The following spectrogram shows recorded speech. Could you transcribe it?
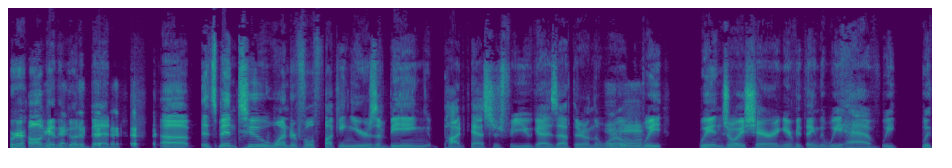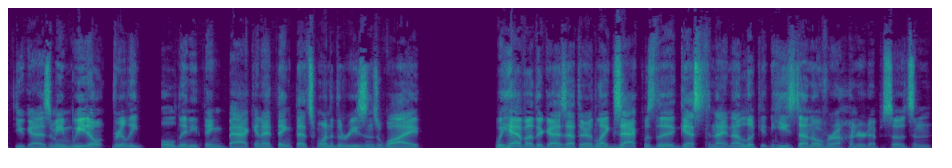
we're all gonna go to bed. Uh, it's been two wonderful fucking years of being podcasters for you guys out there in the world. Mhm. We we enjoy sharing everything that we have we with you guys. I mean, we don't really hold anything back, and I think that's one of the reasons why we have other guys out there. Like Zach was the guest tonight, and I look at he's done over a hundred episodes, and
